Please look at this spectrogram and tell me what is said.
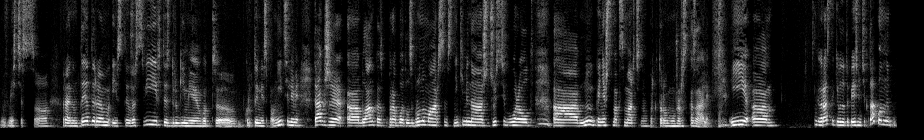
вместе с Райаном Тедером и с Тейлор Свифт, и с другими вот крутыми исполнителями. Также также а, Бланка поработал с Бруно Марсом, с Ники Минаж, Джуси Уорлд, ну и, конечно, с Максом Мартином, про которого мы уже рассказали. И а, как раз-таки вот эту песню «Тик-так» он,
